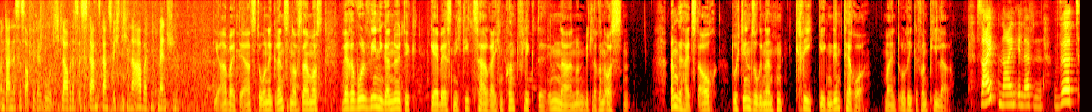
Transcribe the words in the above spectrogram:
Und dann ist es auch wieder gut. Ich glaube, das ist ganz, ganz wichtig in der Arbeit mit Menschen. Die Arbeit der Ärzte ohne Grenzen auf Samos wäre wohl weniger nötig, gäbe es nicht die zahlreichen Konflikte im Nahen und Mittleren Osten. Angeheizt auch durch den sogenannten Krieg gegen den Terror, meint Ulrike von Pilar. Seit 9-11 wird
